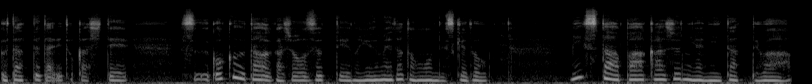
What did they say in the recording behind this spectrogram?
歌ってたりとかしてすごく歌が上手っていうの有名だと思うんですけどミスターパーカージュニアに至っては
